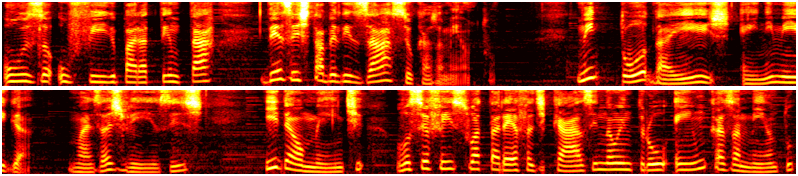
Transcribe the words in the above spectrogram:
usa o filho para tentar desestabilizar seu casamento. Nem toda ex é inimiga, mas às vezes Idealmente, você fez sua tarefa de casa e não entrou em um casamento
